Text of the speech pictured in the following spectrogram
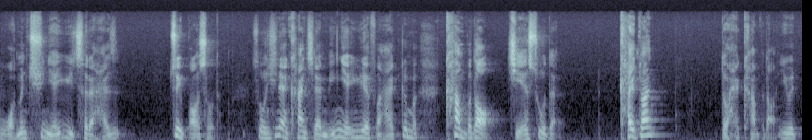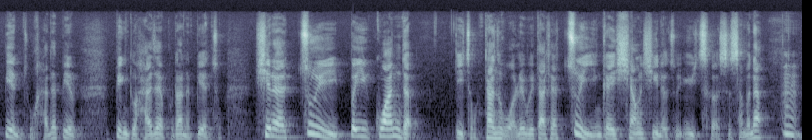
我们去年预测的还是最保守的。所以现在看起来，明年一月份还根本看不到结束的开端，都还看不到，因为变种还在变，病毒还在不断的变种。现在最悲观的一种，但是我认为大家最应该相信的这预测是什么呢？嗯，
